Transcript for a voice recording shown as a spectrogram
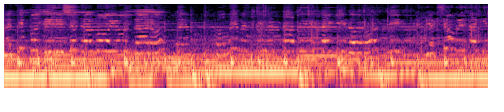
на ці подвір'я, що травою заросле, коли ми спіли стати такі дорослі, якщо ми так і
